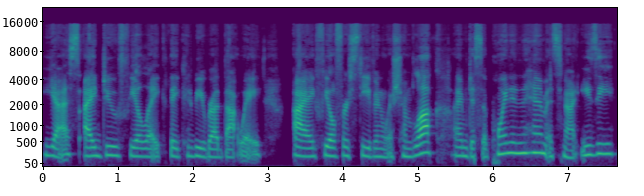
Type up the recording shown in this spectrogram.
Yes, I do feel like they could be read that way. I feel for Steve and wish him luck. I'm disappointed in him. It's not easy.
